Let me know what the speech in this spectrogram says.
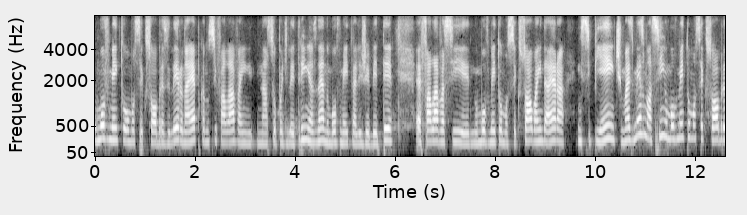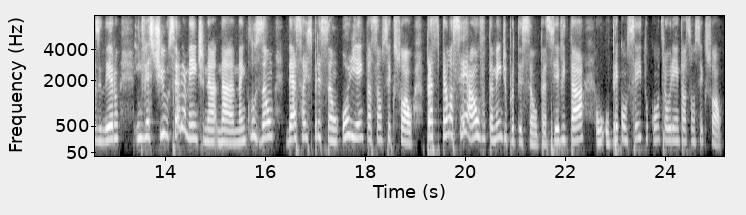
O movimento homossexual brasileiro, na época não se falava em, na sopa de letrinhas, né, no movimento LGBT, é, falava-se no movimento homossexual, ainda era incipiente, mas mesmo assim o movimento homossexual brasileiro investiu seriamente na, na, na inclusão dessa expressão, orientação sexual, para ela ser alvo também de proteção, para se evitar o, o, preconceito contra a orientação sexual.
